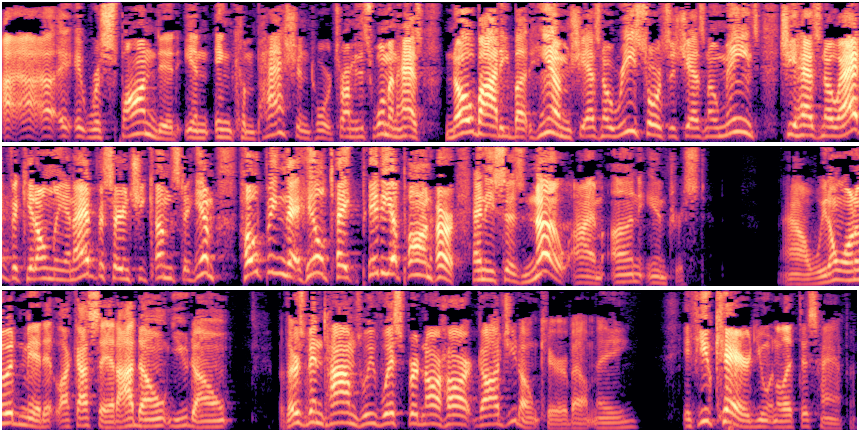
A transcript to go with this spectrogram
it responded in, in compassion towards her. I mean, this woman has nobody but him. She has no resources. She has no means. She has no advocate, only an adversary. And she comes to him hoping that he'll take pity upon her. And he says, no, I'm uninterested. Now, we don't want to admit it. Like I said, I don't, you don't. But there's been times we've whispered in our heart, God, you don't care about me. If you cared, you wouldn't let this happen.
